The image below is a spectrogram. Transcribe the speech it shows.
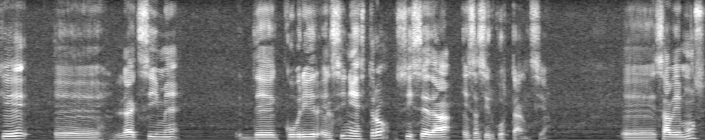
que eh, la exime de cubrir el siniestro si se da esa circunstancia. Eh, sabemos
